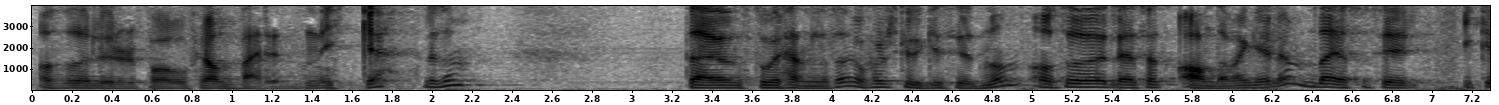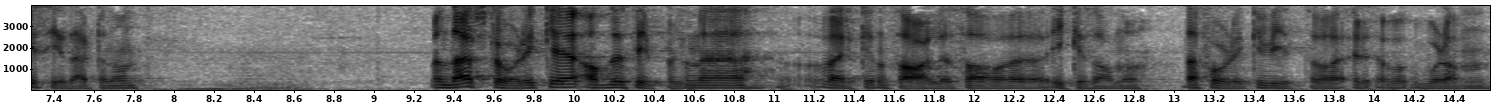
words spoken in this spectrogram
Og så lurer du på hvorfor i all verden ikke, liksom. Det er jo en stor hendelse. Hvorfor skulle du ikke si det til noen? Og så leser vi et annet evangelium der Jesus sier 'ikke si det her til noen'. Men der står det ikke at disiplene verken sa eller sa, ikke sa noe. Der får du ikke vite hvordan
